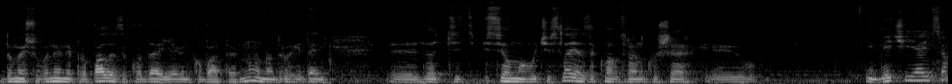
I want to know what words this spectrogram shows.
думаю, що вони не пропали, закладаю я в інкубатор. Ну, на другий день, е, 27 числа, я заклав зранку ще е, індичі яйця.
